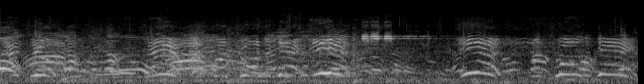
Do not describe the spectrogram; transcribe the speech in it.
thank you. Damn, let's control the game. Ian! Ian, control the game.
